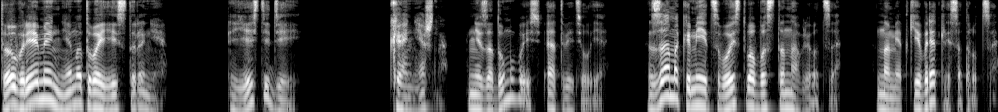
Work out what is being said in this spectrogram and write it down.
то время не на твоей стороне. Есть идеи? Конечно, не задумываясь, ответил я. Замок имеет свойство восстанавливаться, но метки вряд ли сотрутся.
